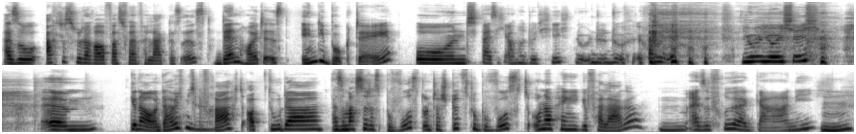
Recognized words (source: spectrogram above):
Also achtest du darauf, was für ein Verlag das ist? Denn heute ist Indie Book Day. Und Weiß ich auch nur durch dich. Du, du, du. Juju, ich, ich. ähm, genau, und da habe ich mich Ja. gefragt, ob du da, also machst du das bewusst, unterstützt du bewusst unabhängige Verlage? Mm, Also früher gar nicht. Mhm.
